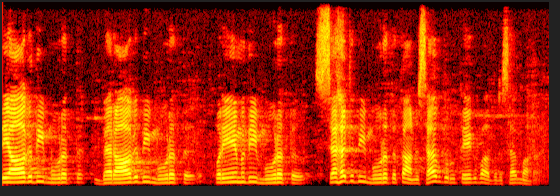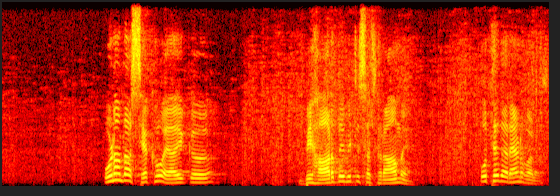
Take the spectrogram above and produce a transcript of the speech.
ਤਿਆਗ ਦੀ ਮੂਰਤ ਬੈਰਾਗ ਦੀ ਮੂਰਤ, ਪ੍ਰੇਮ ਦੀ ਮੂਰਤ, ਸਹਿਜ ਦੀ ਮੂਰਤ ਧੰਨ ਸਾਹਿਬ ਗੁਰੂ ਤੇਗ ਬਹਾਦਰ ਸਾਹਿਬ ਮਹਾਰਾਜ। ਉਹਨਾਂ ਦਾ ਸਿੱਖ ਹੋਇਆ ਇੱਕ ਬਿਹਾਰ ਦੇ ਵਿੱਚ ਸਸਰਾਮ ਹੈ। ਉੱਥੇ ਦਾ ਰਹਿਣ ਵਾਲਾ ਸੀ।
